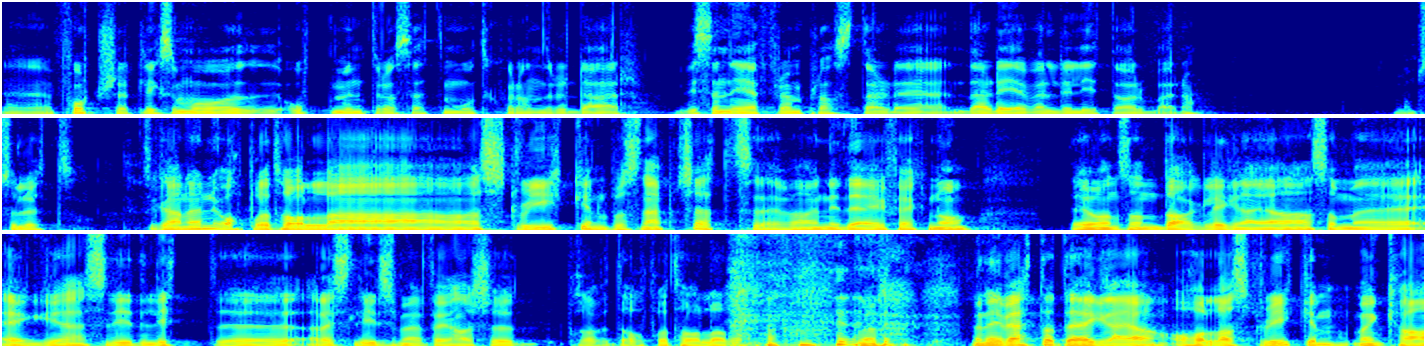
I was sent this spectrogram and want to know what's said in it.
Eh, fortsett liksom å oppmuntre og sette mot hverandre der, hvis en er fra en plass der det, der det er veldig lite arbeid. Absolutt. Så kan en jo opprettholde streaken på Snapchat. Det var en idé jeg fikk nå. Det er jo en sånn daglig greie som jeg sliter litt eh, Eller jeg sliter ikke med, for jeg har ikke prøvd å opprettholde det. men, men jeg vet at det er greia, å holde streaken. Men hva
